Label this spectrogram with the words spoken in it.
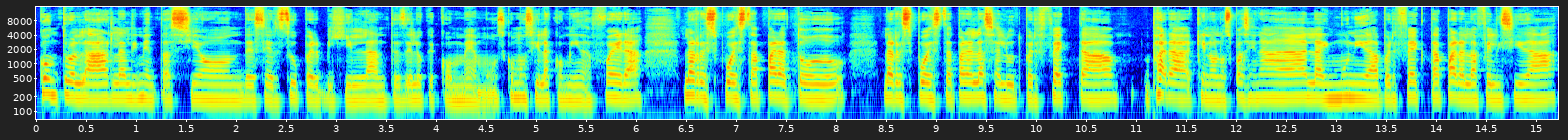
controlar la alimentación, de ser súper vigilantes de lo que comemos, como si la comida fuera la respuesta para todo, la respuesta para la salud perfecta, para que no nos pase nada, la inmunidad perfecta, para la felicidad,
